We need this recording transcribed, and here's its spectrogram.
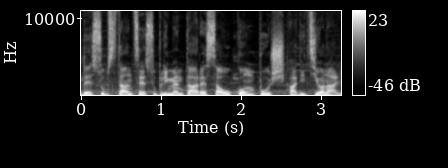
de substanțe suplimentare sau compuși adiționali.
